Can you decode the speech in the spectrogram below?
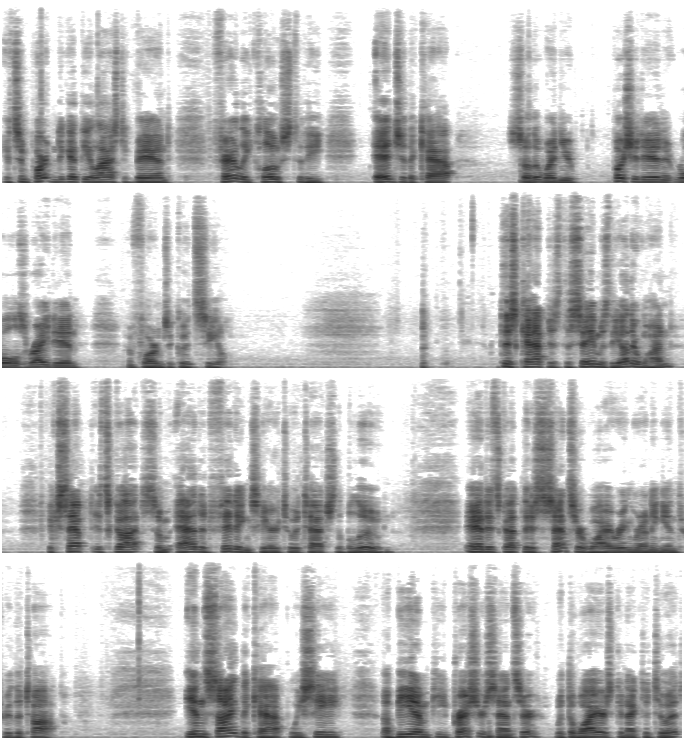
it's important to get the elastic band fairly close to the edge of the cap so that when you push it in, it rolls right in and forms a good seal. This cap is the same as the other one, except it's got some added fittings here to attach the balloon. And it's got this sensor wiring running in through the top. Inside the cap, we see a BMP pressure sensor with the wires connected to it,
